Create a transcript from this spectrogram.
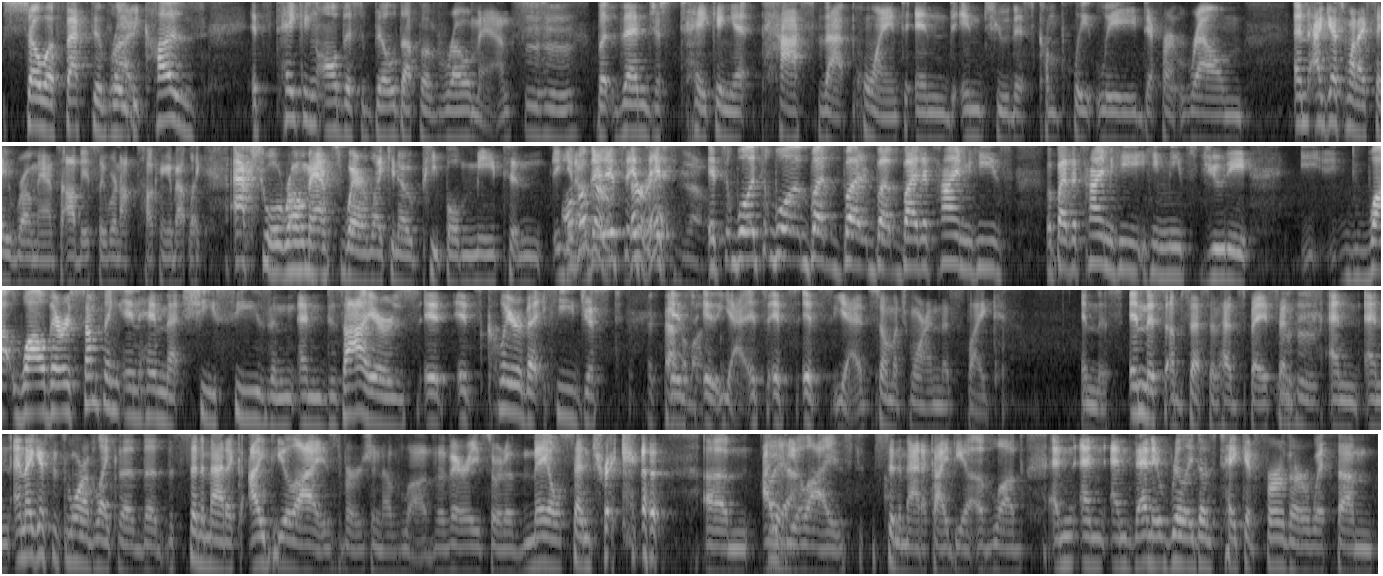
so effectively Right. because it's taking all this buildup of romance, Mm-hmm. but then just taking it past that point and into this completely different realm. And I guess when I say romance, obviously we're not talking about like actual romance where like you know people meet and you Although know there- it's there it's is, it's, though. it's well it's well but but but by the time he's but by the time he he meets Judy while, while there is something in him that she sees and, and desires, it it's clear that he just It's is it- yeah, it's it's it's yeah, it's so much more in this like in this in this obsessive headspace and Mm-hmm. and and and I guess it's more of like the the the cinematic idealized version of love, a very sort of male centric um Oh, yeah. idealized cinematic idea of love and and and then it really does take it further with um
